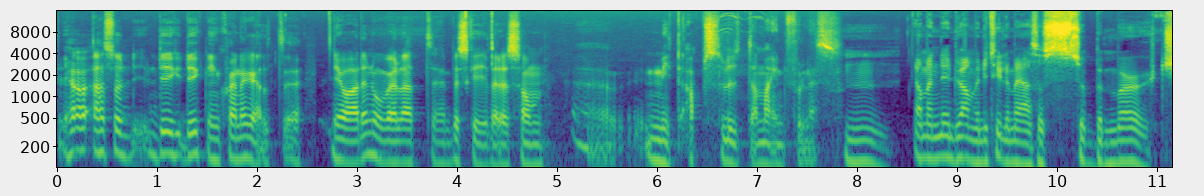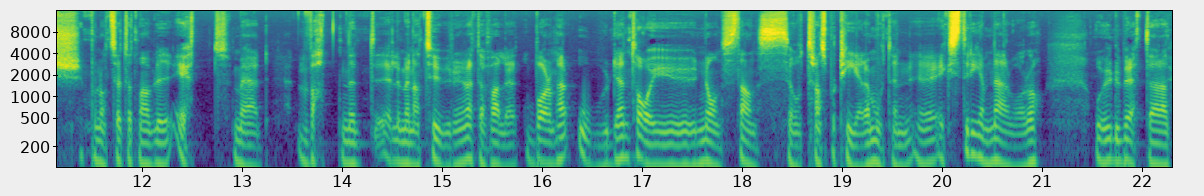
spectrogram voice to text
Ja, alltså dy dykning generellt. Eh, jag hade nog velat eh, beskriva det som uh, mitt absoluta mindfulness. Mm. Ja, men du använder till och med alltså submerge på något sätt att man blir ett med vattnet eller med naturen i detta fallet. Och bara de här orden tar ju någonstans och transporterar mot en eh, extrem närvaro. Och hur du berättar att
